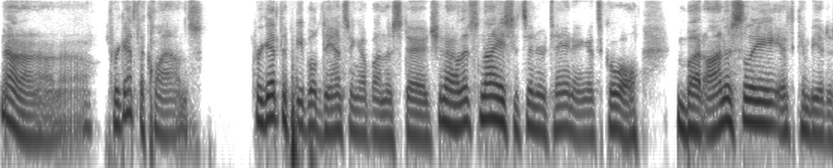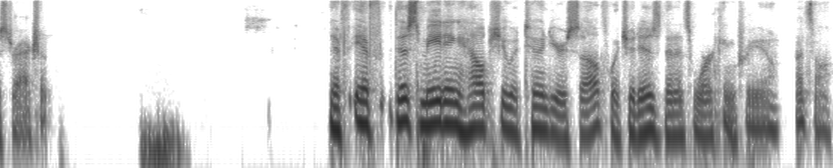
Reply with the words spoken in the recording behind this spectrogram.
no, no, no, no. Forget the clowns. Forget the people dancing up on the stage. You know, that's nice. It's entertaining. It's cool. But honestly, it can be a distraction. If if this meeting helps you attune to yourself, which it is, then it's working for you. That's all.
